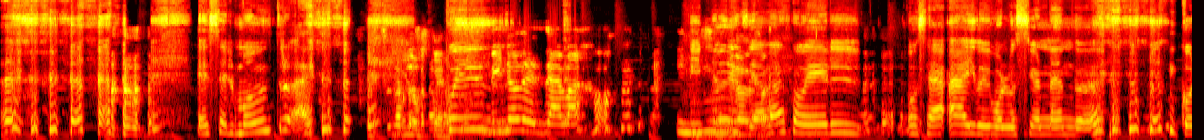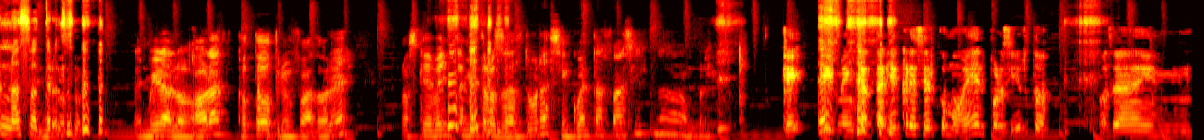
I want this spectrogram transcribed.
es el monstruo. Es una. Pues Vino desde abajo. vino desde abajo, él, o sea, ha ido evolucionando con nosotros. Míralo, ahora con todo triunfador, ¿eh? Unos que 20 metros de altura, 50 fácil. No, hombre. que, que me encantaría crecer como él, por cierto. O sea, en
